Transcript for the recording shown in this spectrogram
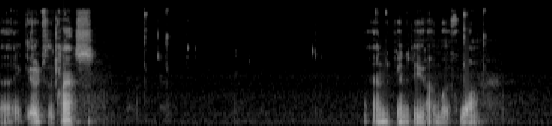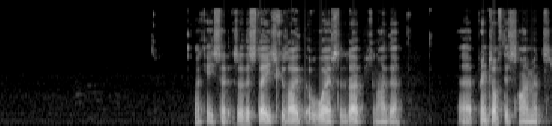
Uh, go to the class. And we're going to do homework one. Okay, so, so this stage, because the way I've set it up, you can either uh, print off the assignment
